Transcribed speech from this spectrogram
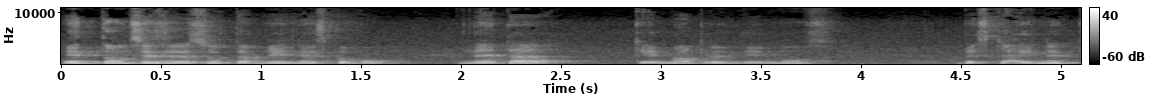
Entonces eso también es como, neta, que no aprendimos de Skynet.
